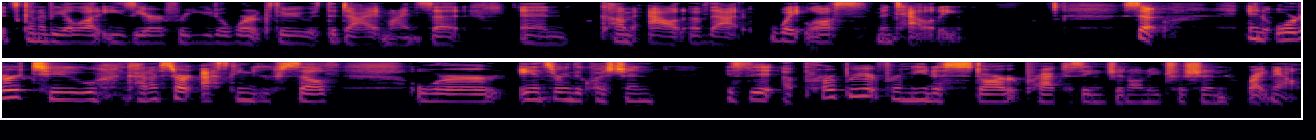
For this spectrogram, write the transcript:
it's going to be a lot easier for you to work through the diet mindset and come out of that weight loss mentality. So, in order to kind of start asking yourself or answering the question, is it appropriate for me to start practicing gentle nutrition right now?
